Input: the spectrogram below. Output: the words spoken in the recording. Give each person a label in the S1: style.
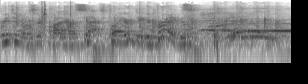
S1: originals written by our sax player, David Briggs.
